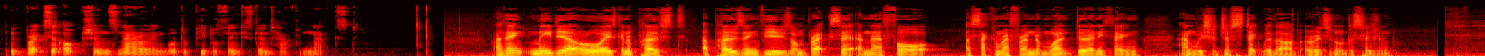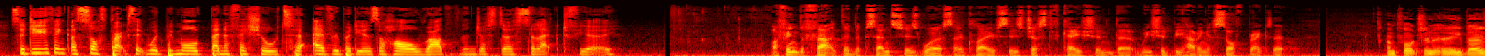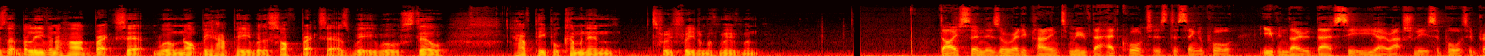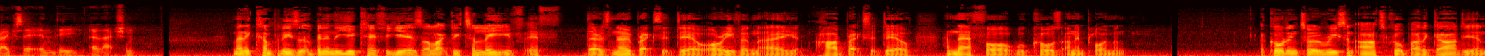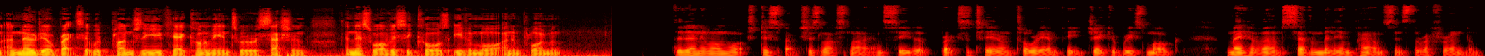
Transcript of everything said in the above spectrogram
With Brexit options narrowing, what do people think is going to happen next? I think media are always going to post opposing views on Brexit, and therefore a second referendum won't do anything, and we should just stick with our original decision. So, do you think a soft Brexit would be more beneficial to everybody as a whole rather than just a select few? I think the fact that the percentages were so close is justification that we should be having a soft Brexit. Unfortunately, those that believe in a hard Brexit will not be happy with a soft Brexit, as we will still have people coming in through freedom of movement. Dyson is already planning to move their headquarters to Singapore, even though their CEO actually supported Brexit in the election. Many companies that have been in the UK for years are likely to leave if there is no Brexit deal or even a hard Brexit deal, and therefore will cause unemployment. According to a recent article by The Guardian, a no deal Brexit would plunge the UK economy into a recession, and this will obviously cause even more unemployment. Did anyone watch Dispatches last night and see that Brexiteer and Tory MP Jacob Rees-Mogg may have earned £7 million since the referendum?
